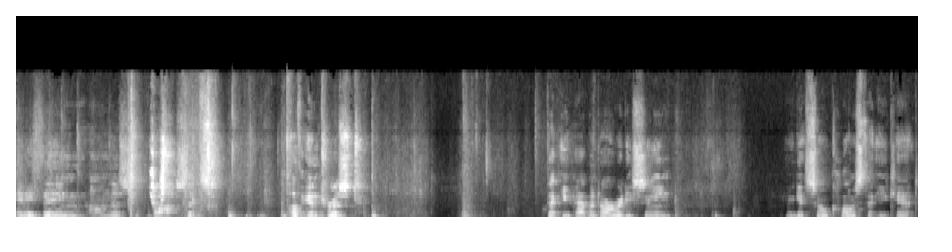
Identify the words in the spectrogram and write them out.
anything on this box that's of interest that you haven't already seen. You get so close that you can't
